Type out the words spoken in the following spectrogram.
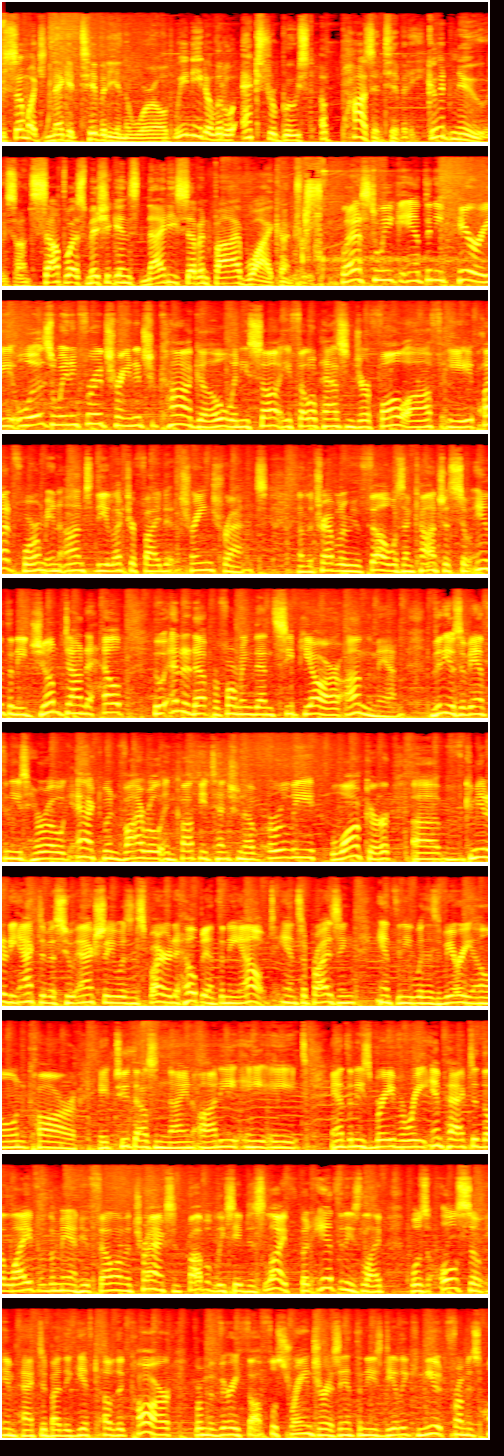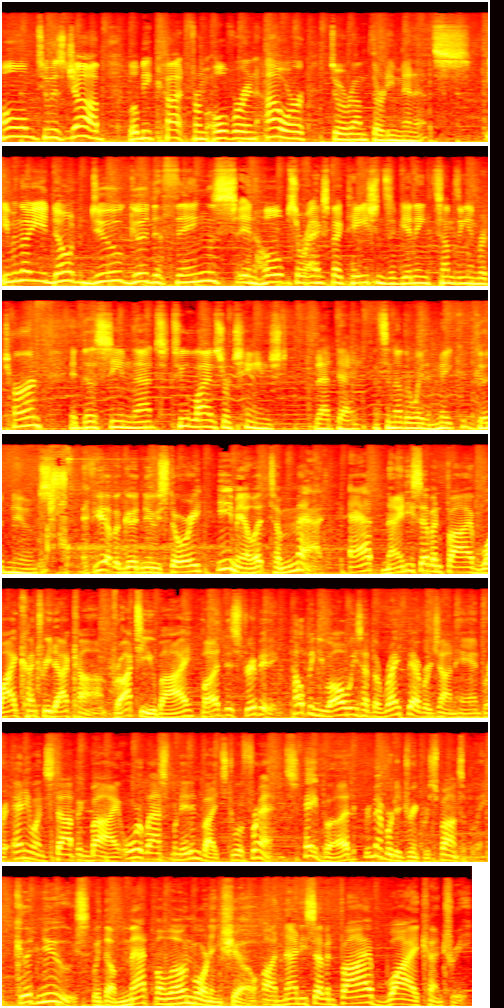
With so much negativity in the world, we need a little extra boost of positivity. Good news on Southwest Michigan's 97.5 Y Country. Last week, Anthony Perry was waiting for a train in Chicago when he saw a fellow passenger fall off a platform and onto the electrified train tracks. Now, the traveler who fell was unconscious, so Anthony jumped down to help, who ended up performing then CPR on the man. Videos of Anthony's heroic act went viral and caught the attention of Early Walker, a community activist who actually was inspired to help Anthony out and surprising Anthony with his very own car, a 2009 Audi A8. Anthony's bravery impacted the life of the man who fell on the tracks and probably saved his life, but Anthony's life was also impacted by the gift of the car from a very thoughtful stranger as Anthony's daily commute from his home to his job will be cut from over an hour to around 30 minutes. Even though you don't do good things in hopes or expectations of getting something in return, it does seem that two lives were changed that day. That's another way to make good news. If you have a good news story, email it to Matt at 975ycountry.com. Brought to you by Bud Distributing, helping you always have the right beverage on hand for anyone stopping by or last minute invites to a friend's. Hey, Bud, remember to drink responsibly. Good news with the Matt Malone Morning Show on 975 Y Country.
